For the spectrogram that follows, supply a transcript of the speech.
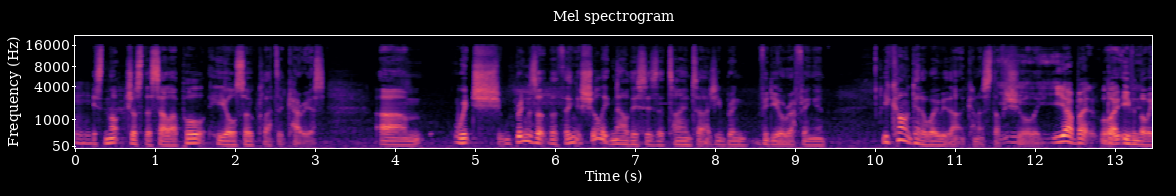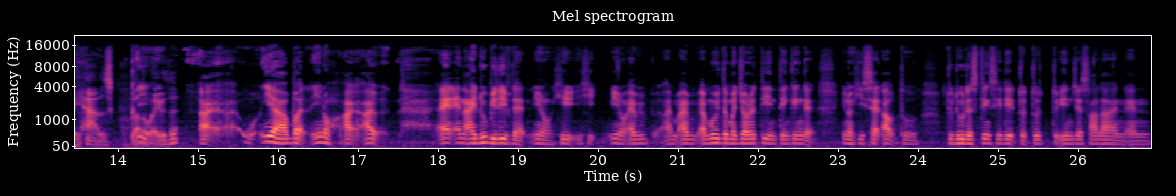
Mhm. It's not just the Salah pull; he also clattered Karius, um, which brings up the thing. Surely now this is the time to actually bring video refing in. You can't get away with that kind of stuff, surely. Yeah, but, Well, but even though he has got away with it. I, I- yeah, but you know, I, I and, and I do believe that you know he, he you know every I'm, I'm I'm with the majority in thinking that you know he set out to to do the things he did to to, to injure Salah and, and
